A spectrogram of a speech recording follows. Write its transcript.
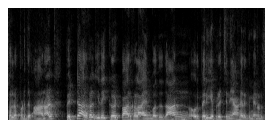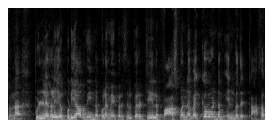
சொல்லப்படுது. ஆனால் பெற்றார்கள் இதை கேட்பார்களா என்பதுதான் ஒரு பெரிய பிரச்சனையாக இருக்கும் என்று சொன்னால் பிள்ளைகளை எப்படியாவது இந்த புலமை பரிசில் பரீட்சையில் பாஸ் பண்ண வைக்க வேண்டும் என்பதற்காக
